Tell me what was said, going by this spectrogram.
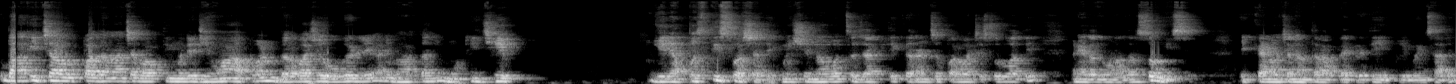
बाकीच्या उत्पादनाच्या बाबतीमध्ये जेव्हा आपण दरवाजे उघडले आणि भारताने मोठी झेप गेल्या पस्तीस वर्षात एकोणीसशे नव्वदचं जागतिकीकरणचं पर्वाची सुरुवात आहे आणि आता दोन हजार सव्वीस एक्क्याण्णवच्या नंतर आपल्याकडे ते इम्प्लिमेंट झालं.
